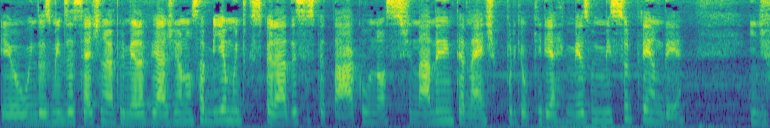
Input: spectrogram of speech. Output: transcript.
Eu, em 2017, na minha primeira viagem, eu não sabia muito o que esperar desse espetáculo, não assisti nada na internet, porque eu queria mesmo me surpreender. E, de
